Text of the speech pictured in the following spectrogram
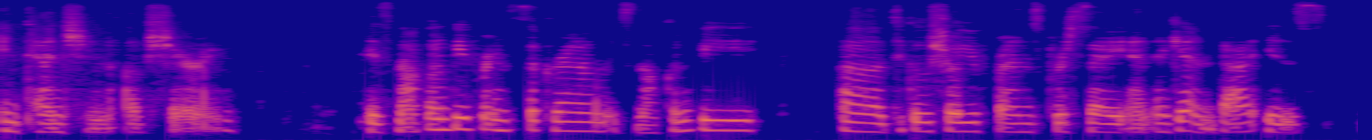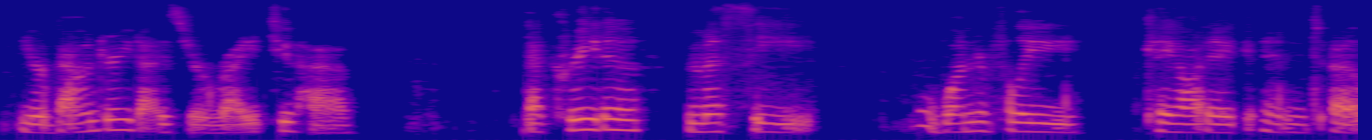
intention of sharing. It's not going to be for Instagram. It's not going to be uh, to go show your friends per se. And again, that is your boundary. That is your right to have that creative, messy, wonderfully chaotic, and uh,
